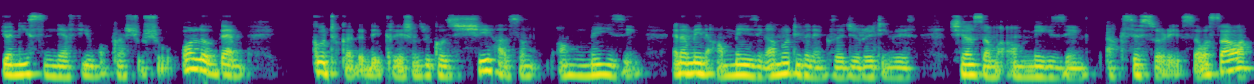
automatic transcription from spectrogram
your niece, nephew, Gukashushu, all of them, go to Kadode Creations because she has some amazing, and I mean amazing, I'm not even exaggerating this. She has some amazing accessories. Sawa sawa?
